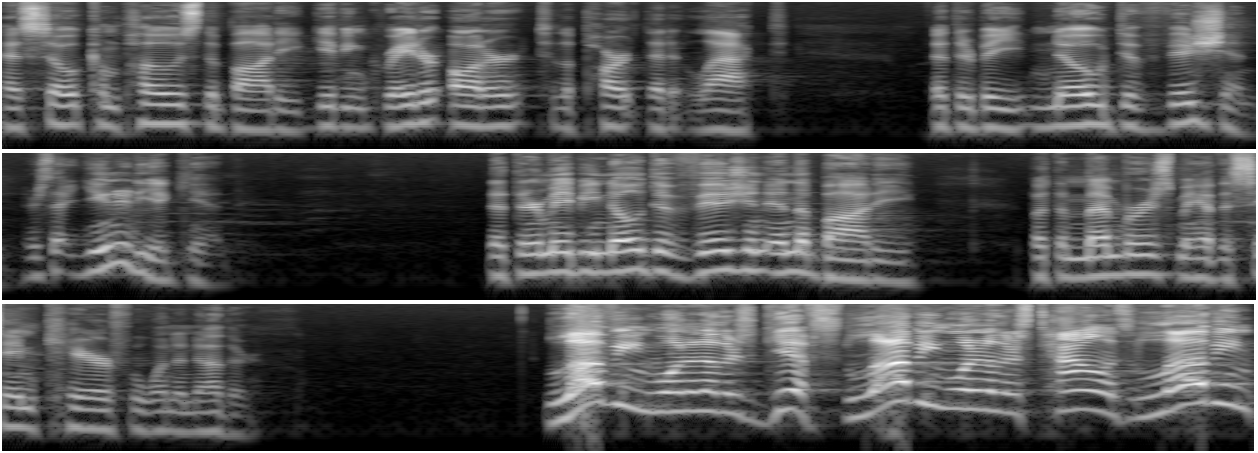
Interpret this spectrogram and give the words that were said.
has so composed the body, giving greater honor to the part that it lacked, that there be no division. There's that unity again. That there may be no division in the body, but the members may have the same care for one another. Loving one another's gifts, loving one another's talents, loving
